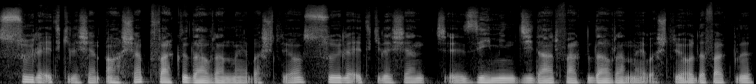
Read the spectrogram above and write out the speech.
suyla etkileşen ahşap farklı davranmaya başlıyor. Suyla etkileşen e, zemin, cidar farklı davranmaya başlıyor. Orada farklı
